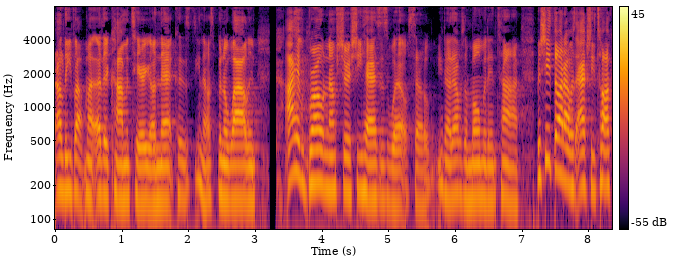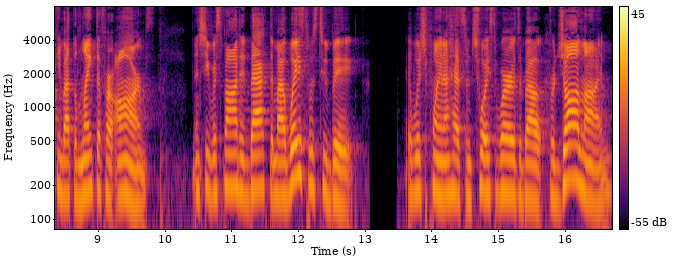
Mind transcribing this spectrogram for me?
I'll leave out my other commentary on that because, you know, it's been a while and I have grown and I'm sure she has as well. So, you know, that was a moment in time. But she thought I was actually talking about the length of her arms. And she responded back that my waist was too big. At which point I had some choice words about her jawline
